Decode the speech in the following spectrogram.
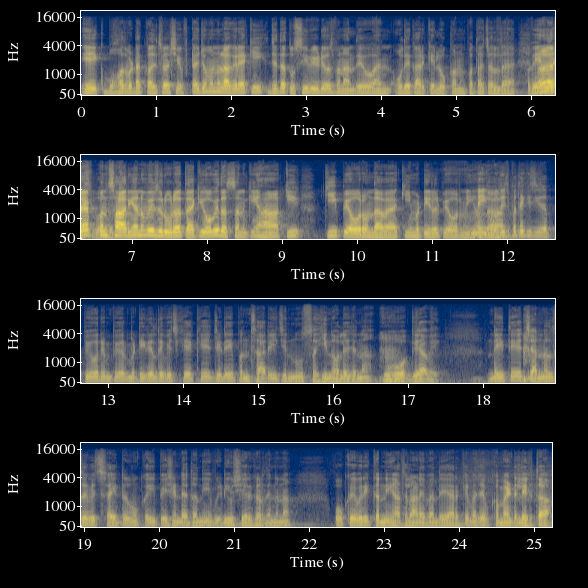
ਇਹ ਇੱਕ ਬਹੁਤ ਵੱਡਾ ਕਲਚਰਲ ਸ਼ਿਫਟ ਹੈ ਜੋ ਮੈਨੂੰ ਲੱਗ ਰਿਹਾ ਕਿ ਜਿੱਦਾਂ ਤੁਸੀਂ ਵੀਡੀਓਜ਼ ਬਣਾਉਂਦੇ ਹੋ ਐਂਡ ਉਹਦੇ ਕਰਕੇ ਲੋਕਾਂ ਨੂੰ ਪਤਾ ਚੱਲਦਾ ਹੈ। ਮੈਨੂੰ ਲੱਗ ਰਿਹਾ ਪੰਸਾਰੀਆਂ ਨੂੰ ਵੀ ਜ਼ਰੂਰਤ ਹੈ ਕਿ ਉਹ ਵੀ ਦੱਸਣ ਕਿ ਹਾਂ ਕੀ ਕੀ ਪਿਓਰ ਹੁੰਦਾ ਵਾ ਕੀ ਮਟੀਰੀਅਲ ਪਿਓਰ ਨਹੀਂ ਨਹੀਂ ਹੁੰਦਾ। ਉਹਦੇ ਚ ਪਤਾ ਕੀ ਚੀਜ਼ ਹੈ ਪਿਓਰ ਇੰਪਿਓਰ ਮਟੀਰੀਅਲ ਦੇ ਵਿੱਚ ਕੀ ਹੈ ਕਿ ਜਿਹੜੇ ਪੰਸਾਰੀ ਜਿਹਨੂੰ ਸਹੀ ਨੌਲੇਜ ਹੈ ਨਾ ਉਹ ਅੱਗੇ ਆਵੇ। ਨਹੀਂ ਤੇ ਚੈਨਲ ਦੇ ਵਿੱਚ ਸਾਈਡ ਨੂੰ ਕਈ ਪੇਸ਼ੈਂਟ ਐਦਾਂ ਦੀਆਂ ਵੀਡੀਓ ਸ਼ੇਅਰ ਕਰਦੇ ਨੇ ਨਾ ਉਹ ਕਈ ਵਾਰੀ ਕੰਨੀ ਹੱਥ ਲਾਣੇ ਪੈਂਦੇ ਯਾਰ ਕਿ ਮੈਂ ਜੇ ਕਮੈਂਟ ਲਿਖਤਾ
